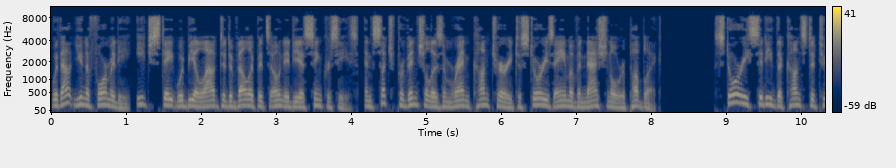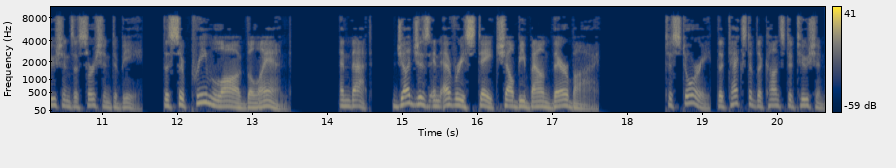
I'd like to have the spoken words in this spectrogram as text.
Without uniformity, each state would be allowed to develop its own idiosyncrasies, and such provincialism ran contrary to Story's aim of a national republic. Story cited the Constitution's assertion to be, "...the supreme law of the land", and that, "...judges in every state shall be bound thereby." To Story, the text of the Constitution,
